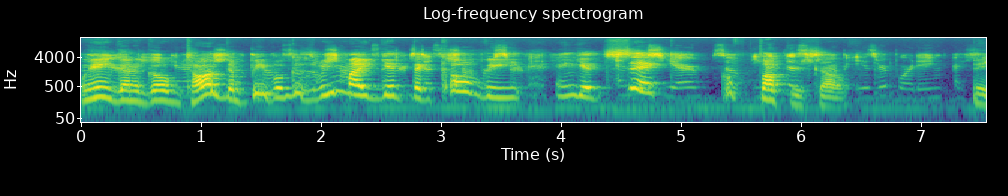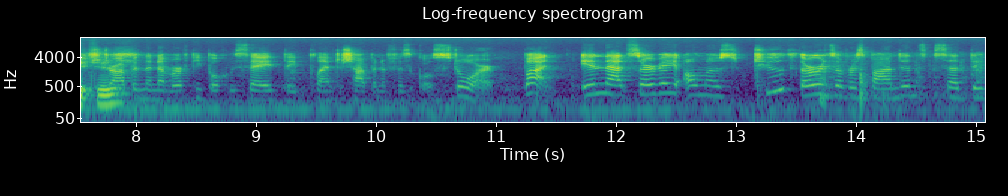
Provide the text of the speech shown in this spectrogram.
we ain't gonna go talk to people because we might get the does a shopper COVID and get sick. year, so even fuck yourself, group is reporting a huge bitches. drop in the number of people who say they plan to shop in a physical store. But in that survey, almost two thirds of respondents said they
